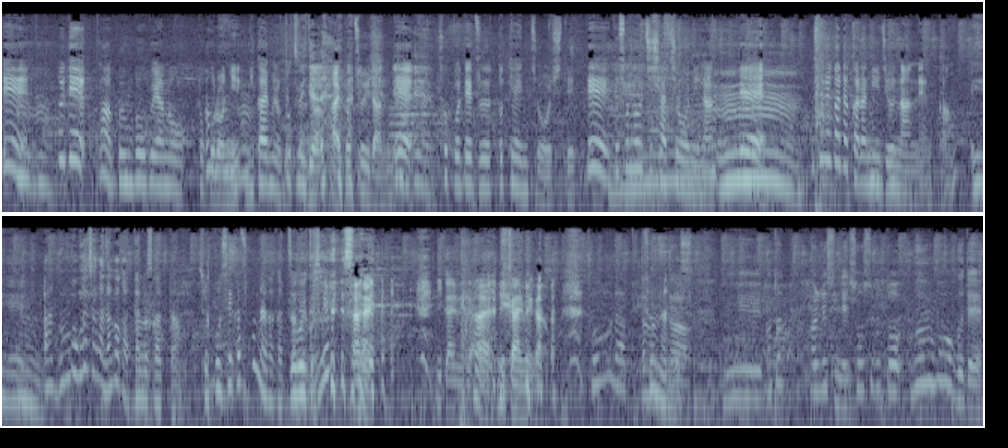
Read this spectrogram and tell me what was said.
うんうん。それでまあ文房具屋のところにうんうんうん。2回目の嫁いで。はい嫁いだんで、ええそこでずっと店長をしててでそのうち社長になって、うん。それがだから二十何年間。ええうん。あ文房具屋さんが長かったんですか？長かった。結婚生活も長かったそういうことねですね。はい、2回目が、はい、2回目が。そうだったんだ。そうなんですえーまたあれですねそうすると文房具で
